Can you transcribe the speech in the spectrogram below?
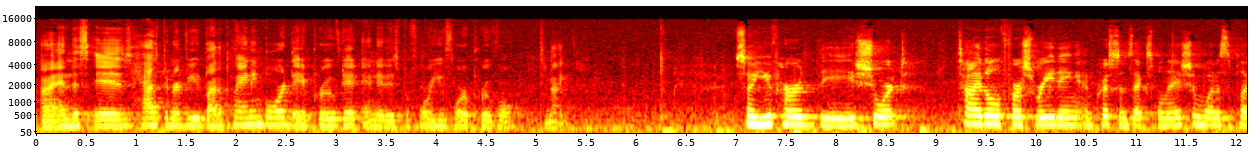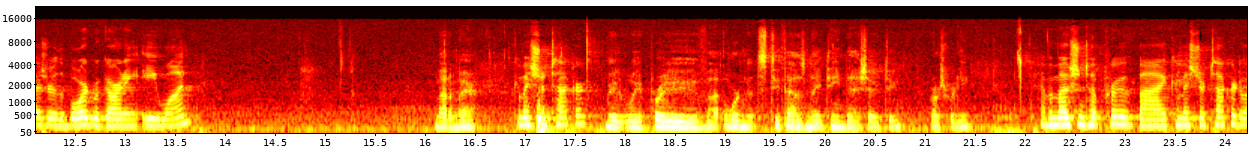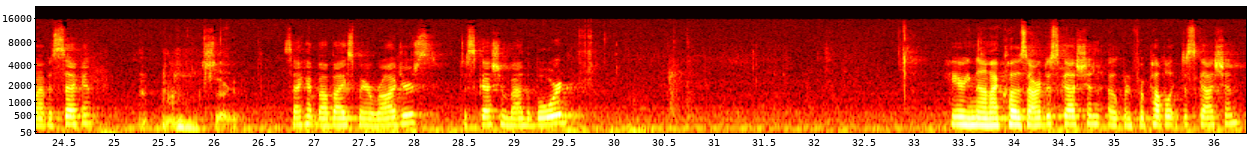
Uh, and this is, has been reviewed by the planning board, they approved it, and it is before you for approval tonight. So you've heard the short title, first reading, and Kristen's explanation. What is the pleasure of the board regarding E1? Madam Mayor, Commissioner Tucker? move that we approve uh, ordinance 2018-02, first reading. I have a motion to approve by Commissioner Tucker. Do I have a second? Second. Second by Vice Mayor Rogers. Discussion by the board. Hearing none, I close our discussion. Open for public discussion.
